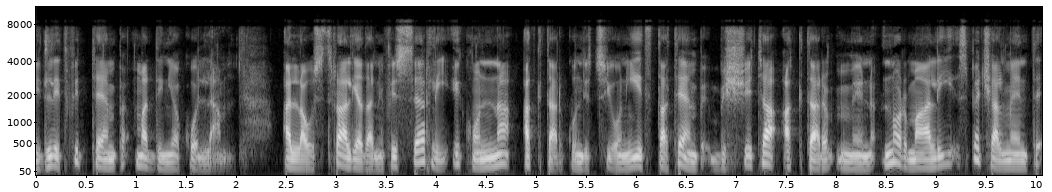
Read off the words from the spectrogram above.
bidliet fit-temp mad-dinja kollha. Għall-Awstralja dan ifisser li jkollna aktar kundizzjonijiet ta' temp bix-xita aktar minn normali speċjalment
